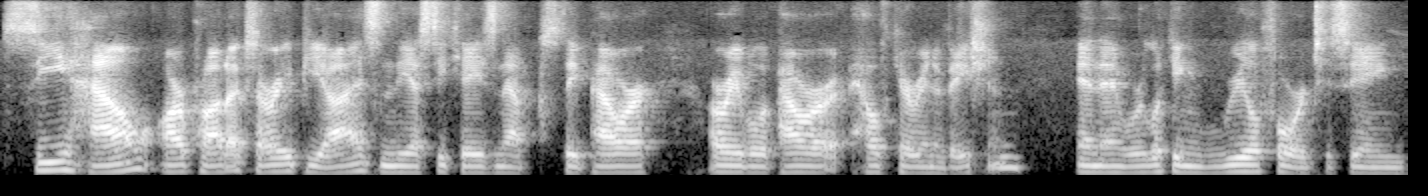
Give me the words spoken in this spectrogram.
see how our products, our APIs, and the SDKs and App State power are able to power healthcare innovation. And then we're looking real forward to seeing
